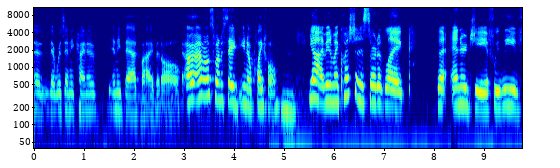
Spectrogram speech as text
uh, there was any kind of any bad vibe at all. I, I almost want to say, you know, playful. Mm. Yeah, I mean, my question is sort of like the energy if we leave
